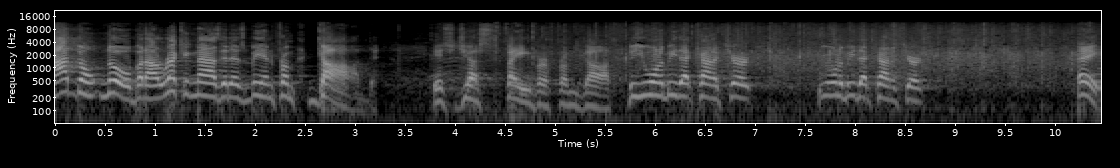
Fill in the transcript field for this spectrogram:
I don't know, but I recognize it as being from God. It's just favor from God. Do you want to be that kind of church? Do you want to be that kind of church? Hey,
